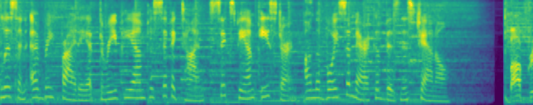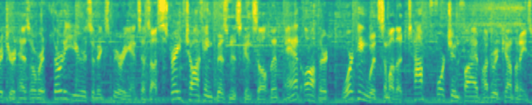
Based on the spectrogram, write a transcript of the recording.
Listen every Friday at 3 p.m. Pacific Time, 6 p.m. Eastern on the Voice America Business Channel. Bob Pritchard has over 30 years of experience as a straight talking business consultant and author working with some of the top Fortune 500 companies.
